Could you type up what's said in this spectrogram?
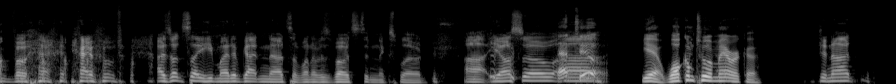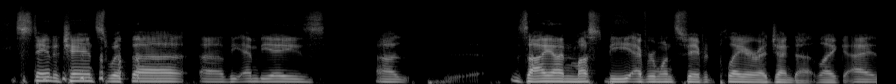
vote. I was about to say he might have gotten nuts of one of his votes didn't explode. Uh, he also That too. uh, Yeah, welcome to America. Did not stand a chance with uh, uh, the NBA's uh, Zion must be everyone's favorite player agenda. Like, I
